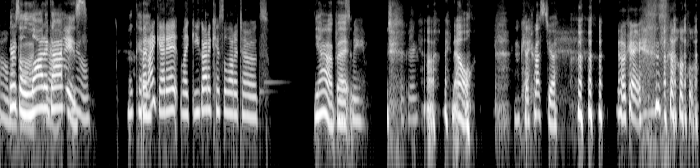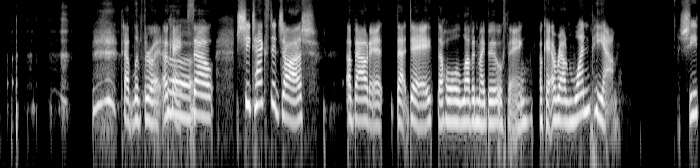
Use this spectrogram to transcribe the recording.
Oh There's a lot of yeah, guys. Know. okay, But I get it. Like you got to kiss a lot of toads. yeah, but Trust me. Okay. uh, I know. I Okay. trust you. Okay. So to have lived through it. Okay. Uh. So she texted Josh about it that day, the whole love loving my boo thing. Okay. Around 1 p.m. She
